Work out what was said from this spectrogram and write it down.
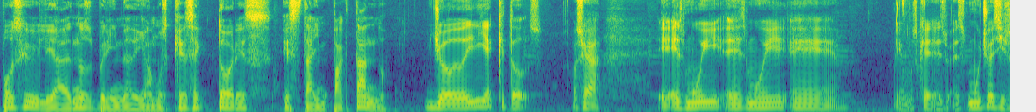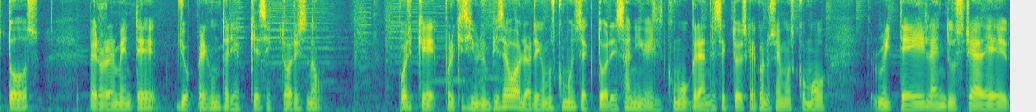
posibilidades nos brinda, digamos, qué sectores está impactando? Yo diría que todos. O sea, es muy, es muy, eh, digamos que es mucho decir todos, pero realmente yo preguntaría qué sectores no. Porque, porque si uno empieza a evaluar, digamos, como sectores a nivel, como grandes sectores que conocemos como retail, la industria de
